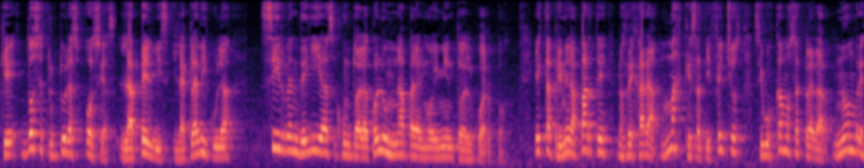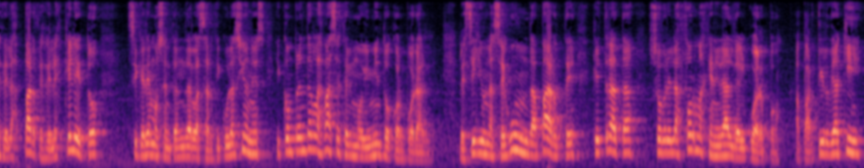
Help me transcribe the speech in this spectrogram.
que dos estructuras óseas, la pelvis y la clavícula, sirven de guías junto a la columna para el movimiento del cuerpo. Esta primera parte nos dejará más que satisfechos si buscamos aclarar nombres de las partes del esqueleto, si queremos entender las articulaciones y comprender las bases del movimiento corporal. Le sigue una segunda parte que trata sobre la forma general del cuerpo. A partir de aquí,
